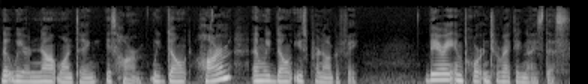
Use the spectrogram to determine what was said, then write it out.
that we are not wanting is harm. We don't harm and we don't use pornography. Very important to recognize this.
